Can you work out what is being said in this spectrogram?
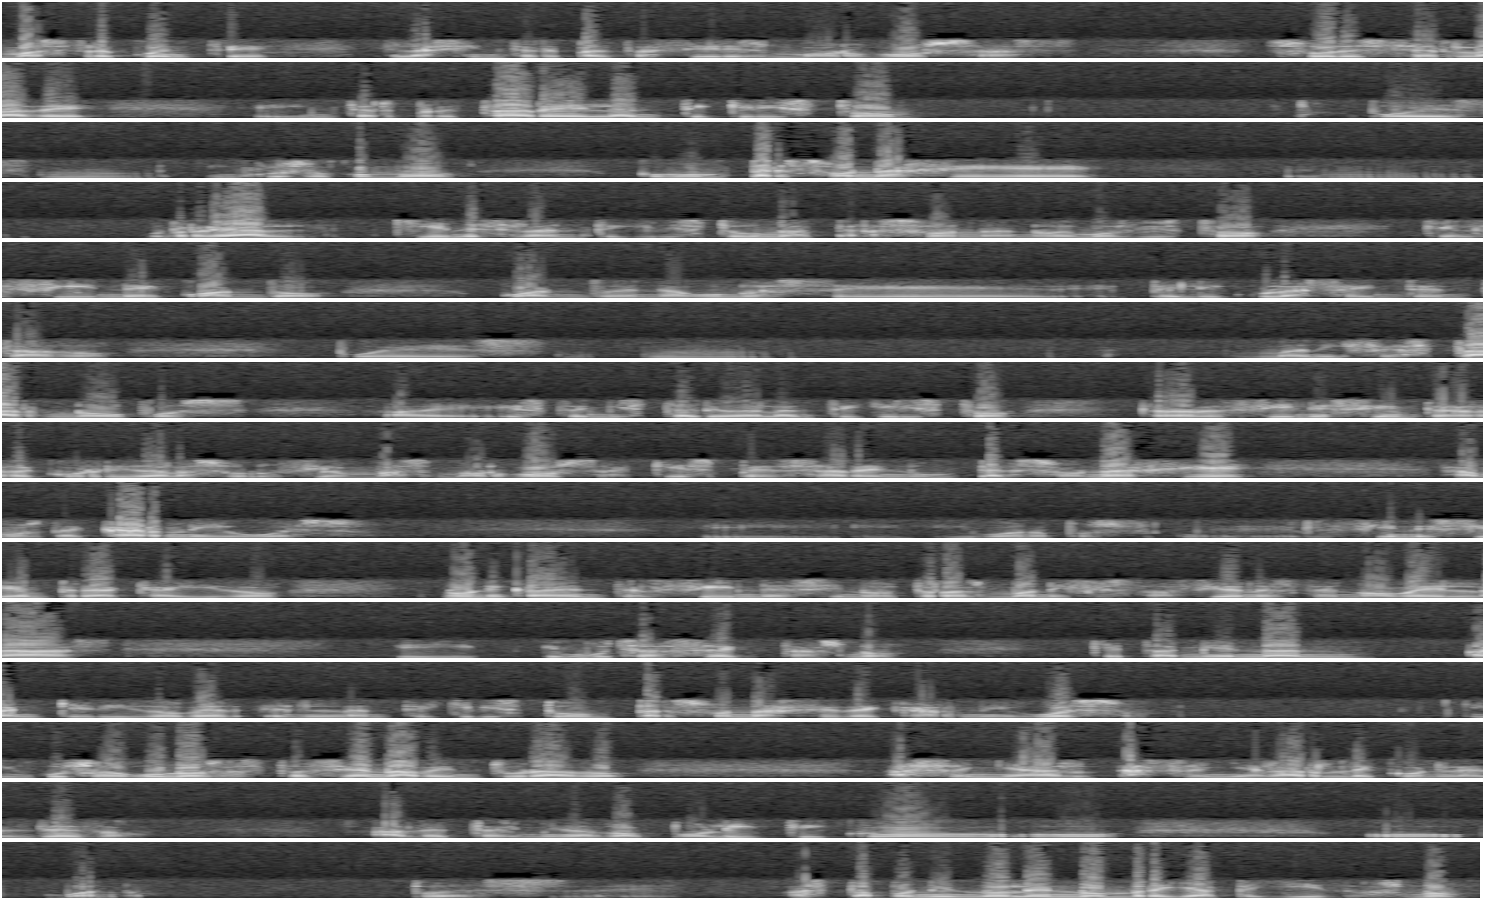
más frecuente en las interpretaciones morbosas suele ser la de interpretar el anticristo, pues mm, incluso como, como un personaje mm, real. ¿Quién es el anticristo? Una persona, ¿no? Hemos visto que el cine, cuando, cuando en algunas eh, películas ha intentado, pues, mm, manifestar, ¿no? Pues este misterio del anticristo, claro, el cine siempre ha recurrido a la solución más morbosa, que es pensar en un personaje, vamos, de carne y hueso. Y, y, bueno, pues el cine siempre ha caído, no únicamente el cine, sino otras manifestaciones de novelas y, muchas sectas, ¿no? Que también han, han querido ver en el anticristo un personaje de carne y hueso. Incluso algunos hasta se han aventurado a, señal, a señalarle con el dedo a determinado político o bueno, pues eh, hasta poniéndole nombre y apellidos, ¿no?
